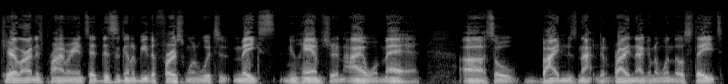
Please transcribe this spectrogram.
Carolina's primary and said this is going to be the first one, which makes New Hampshire and Iowa mad. Uh, so Biden is not gonna, probably not going to win those states.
